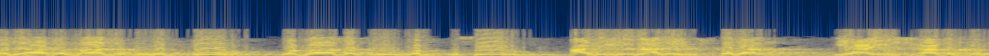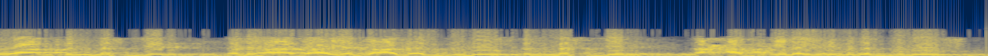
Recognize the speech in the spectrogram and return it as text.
ولهذا ما له والحور وما له والقصور. علي عليه السلام يعيش هذا الرضوان في المسجد ولهذا يجعل الجلوس في المسجد أحب إليه من الجلوس.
